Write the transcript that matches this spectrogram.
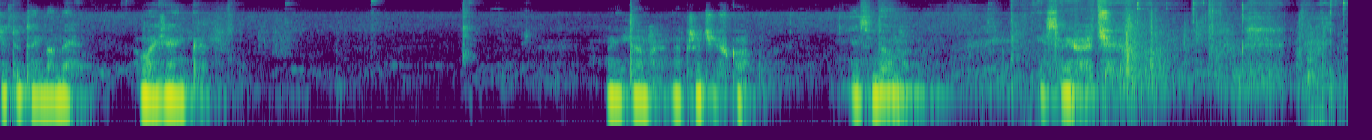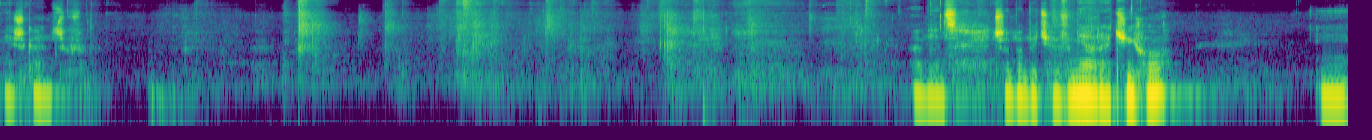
Patrzcie, tutaj mamy łazienkę. No i tam naprzeciwko jest dom i słychać mieszkańców. A więc trzeba być w miarę cicho i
